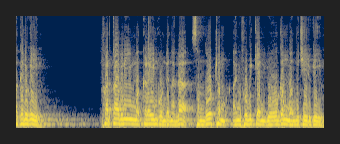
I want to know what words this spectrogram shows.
അകലുകയും ഭർത്താവിനെയും മക്കളെയും കൊണ്ട് നല്ല സന്തോഷം അനുഭവിക്കാൻ യോഗം വന്നു ചേരുകയും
